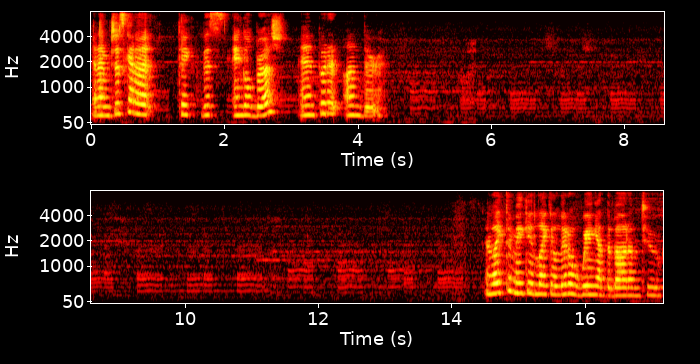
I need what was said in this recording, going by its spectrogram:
And I'm just gonna take this angled brush and put it under I like to make it like a little wing at the bottom too.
